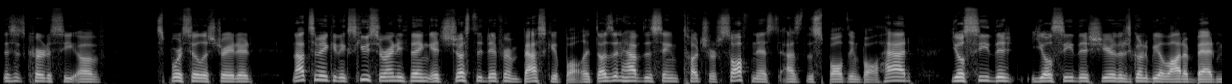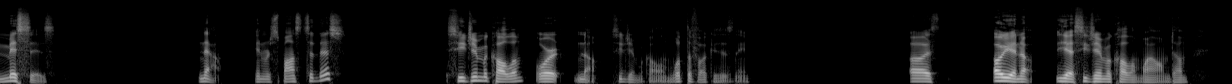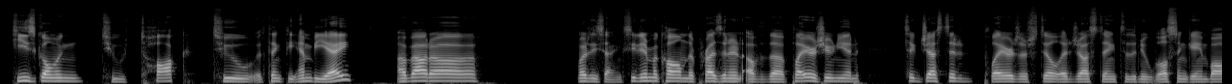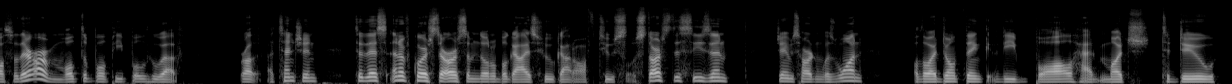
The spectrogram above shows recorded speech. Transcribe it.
This is courtesy of Sports Illustrated. Not to make an excuse or anything, it's just a different basketball. It doesn't have the same touch or softness as the Spalding ball had. You'll see this you'll see this year there's going to be a lot of bad misses. Now, in response to this, CJ McCollum, or no, CJ McCollum. What the fuck is his name? Uh, oh yeah, no, yeah, CJ McCollum. Wow, I'm dumb. He's going to talk to I think the NBA about uh, what is he saying? CJ McCollum, the president of the players union, suggested players are still adjusting to the new Wilson game ball. So there are multiple people who have brought attention to this, and of course there are some notable guys who got off to slow starts this season. James Harden was one although I don't think the ball had much to do,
